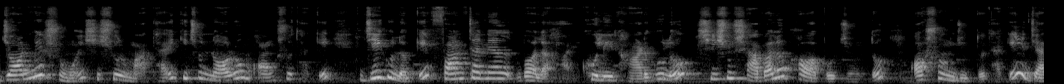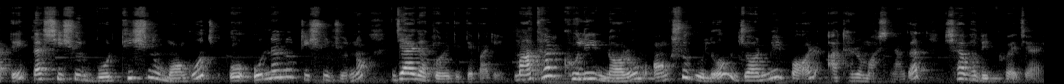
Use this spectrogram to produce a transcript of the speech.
জন্মের সময় শিশুর মাথায় কিছু নরম অংশ থাকে যেগুলোকে ফন্টানেল বলা হয়। খুলির হাড়গুলো শিশু সাবালক হওয়া পর্যন্ত অসংযুক্ত থাকে যাতে তা শিশুর বর্ধিষ্ণু মগজ ও অন্যান্য টিস্যুর জন্য জায়গা করে দিতে পারে। মাথার খুলির নরম অংশগুলো জন্মের পর আঠারো মাস নাগাদ স্বাভাবিক হয়ে যায়।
